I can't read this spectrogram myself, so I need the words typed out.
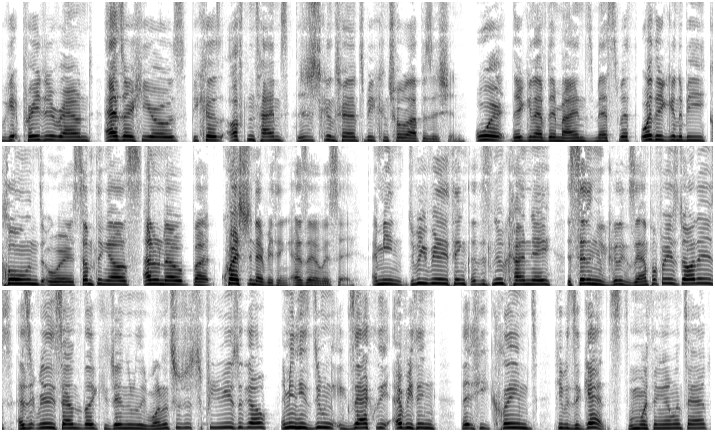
who get paraded around as our heroes because oftentimes they're just going to turn out to be controlled opposition. Or they're going to have their minds messed with, or they're going to be cloned or something else. I don't know, but question everything, as I always say. I mean, do we really think that this new Kanye is setting a good example for his daughters, as it really sounded like he genuinely wanted to just a few years ago? I mean, he's doing exactly everything that he claimed he was against. One more thing I want to add.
